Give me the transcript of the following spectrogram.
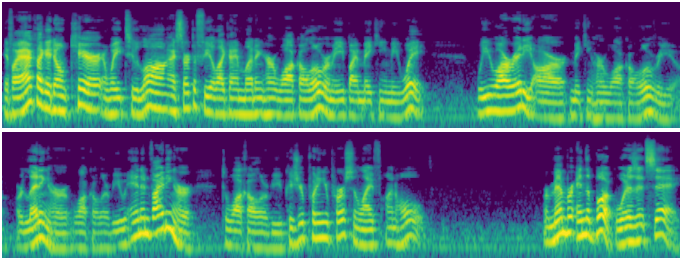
If I act like I don't care and wait too long, I start to feel like I am letting her walk all over me by making me wait. Well, you already are making her walk all over you, or letting her walk all over you, and inviting her to walk all over you because you're putting your personal life on hold. Remember in the book, what does it say?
